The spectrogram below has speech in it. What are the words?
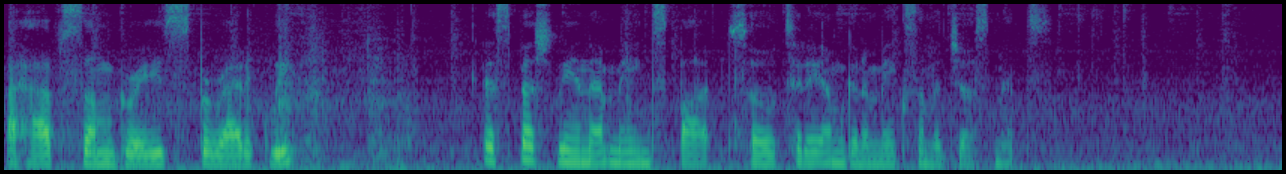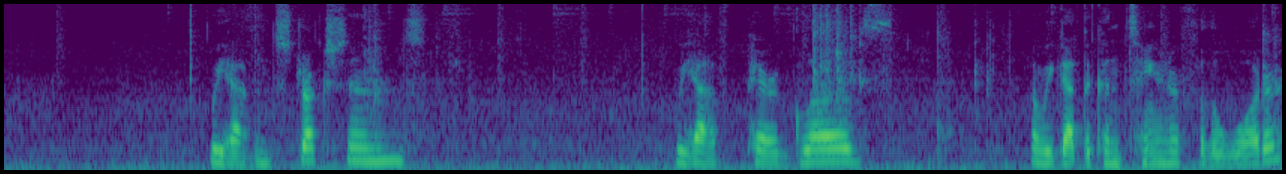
I have some grays sporadically especially in that main spot. So today I'm going to make some adjustments. We have instructions, we have pair of gloves, and we got the container for the water,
